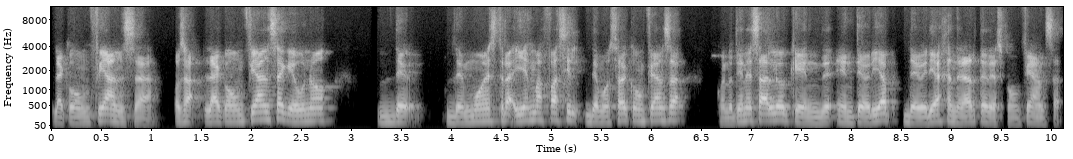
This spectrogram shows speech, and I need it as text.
la, confianza, o sea, la confianza que uno demuestra, y es más fácil demostrar confianza cuando tienes algo que en, en teoría debería generarte desconfianza.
